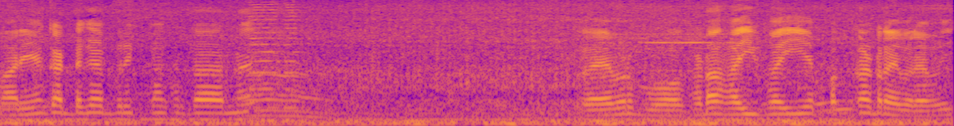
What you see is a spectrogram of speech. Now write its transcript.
ਮਾਰੀਆਂ ਕੱਢ ਕੇ ਬ੍ਰੇਕਾਂ ਸਰਦਾਰ ਨੇ। ਡਰਾਈਵਰ ਬਹੁਤ ਖੜਾ ਹਾਈ ਫਾਈ ਹੈ ਪੱਕਾ ਡਰਾਈਵਰ ਹੈ ਬਾਈ।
